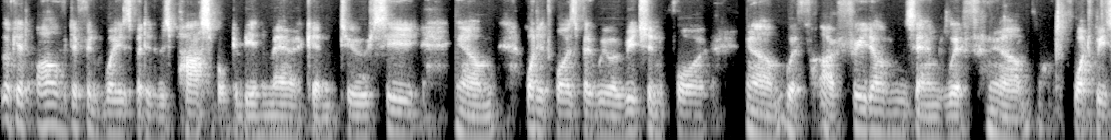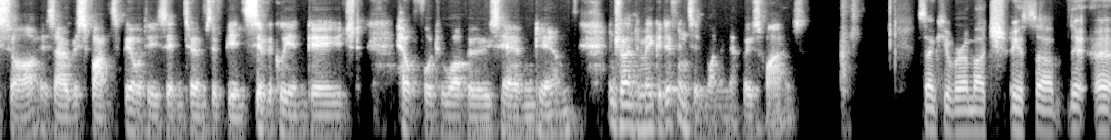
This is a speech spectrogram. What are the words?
look at all the different ways that it was possible to be an American, to see you know, what it was that we were reaching for um, with our freedoms and with what we saw as our responsibilities in terms of being civically engaged, helpful to others, and um, and trying to make a difference in one another's lives. Thank you very much. It's uh, uh,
